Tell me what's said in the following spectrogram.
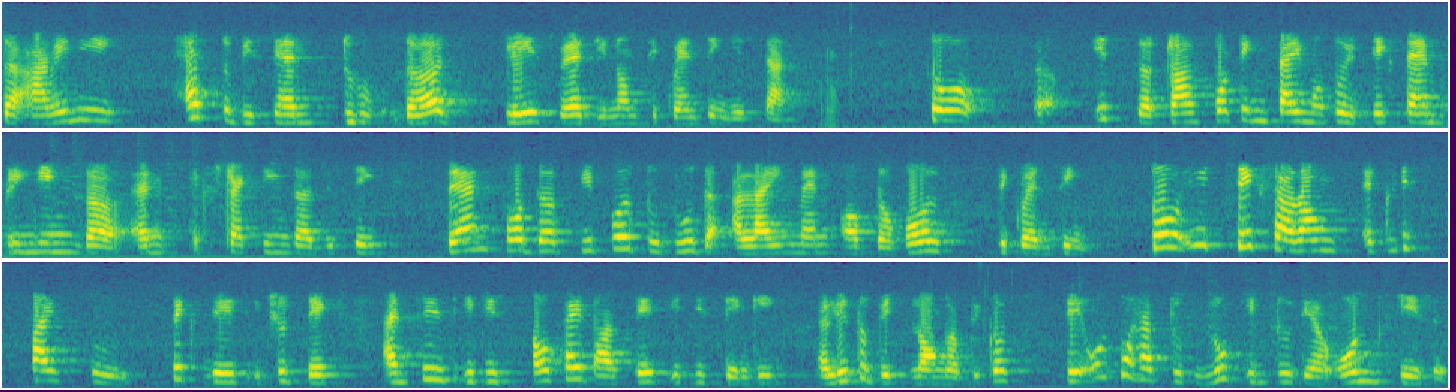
the RNA has to be sent to the place where genome sequencing is done. So uh, it's the transporting time also. It takes time bringing the and extracting the this thing. Then for the people to do the alignment of the whole sequencing. So it takes around at least five to six days. It should take. And since it is outside our state, it is taking a little bit longer because they also have to look into their own cases.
